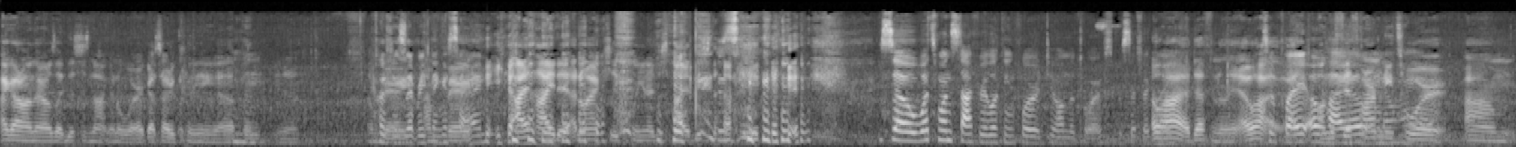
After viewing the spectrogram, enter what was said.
I got on there, I was like, this is not gonna work. I started cleaning up, Mhm. and you know. I'm Pushes very- everything I'm very- aside. yeah, I hide it. I don't actually clean. I just hide the stuff. So what's one stop you're looking forward to on the tour specifically? Ohio, definitely. Ohio, To play on the Fifth Harmony Ohio. tour. Um,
